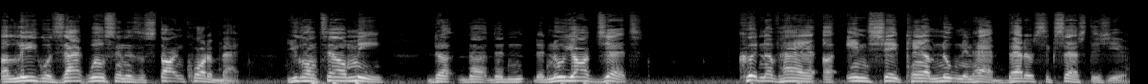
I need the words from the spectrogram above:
A league where Zach Wilson is a starting quarterback. You going to tell me the, the, the, the New York Jets couldn't have had an in-shape Cam Newton and had better success this year?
